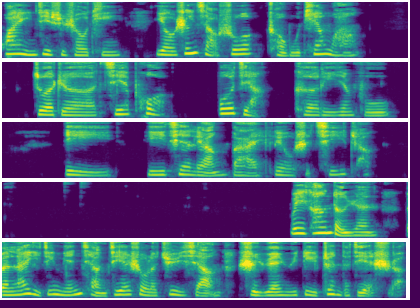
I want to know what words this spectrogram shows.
欢迎继续收听有声小说《宠物天王》，作者：揭破，播讲：颗粒音符，第一千两百六十七章。魏康等人本来已经勉强接受了巨响是源于地震的解释，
